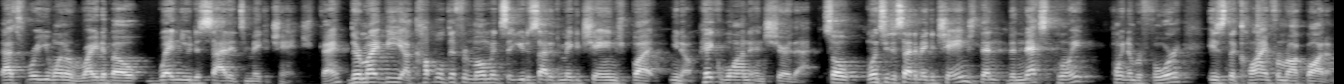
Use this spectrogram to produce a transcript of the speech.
that's where you want to write about when you decided to make a change. Okay. There might be a couple different moments that you decided to make a change, but you know, pick one and share that. So once you decide to make a change, then the next point Point number four is the climb from rock bottom.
